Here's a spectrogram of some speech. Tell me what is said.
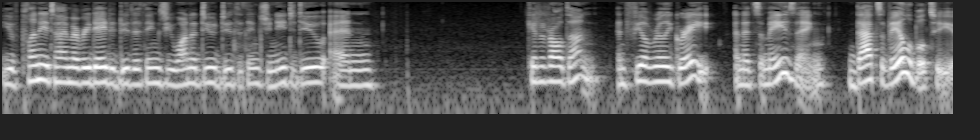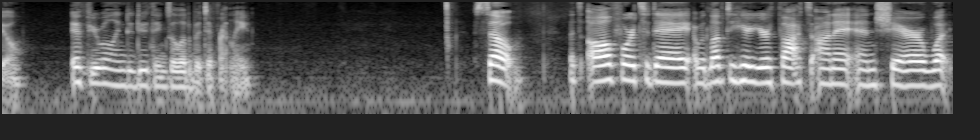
you have plenty of time every day to do the things you want to do, do the things you need to do, and get it all done and feel really great. And it's amazing. That's available to you if you're willing to do things a little bit differently. So, that's all for today. I would love to hear your thoughts on it and share what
